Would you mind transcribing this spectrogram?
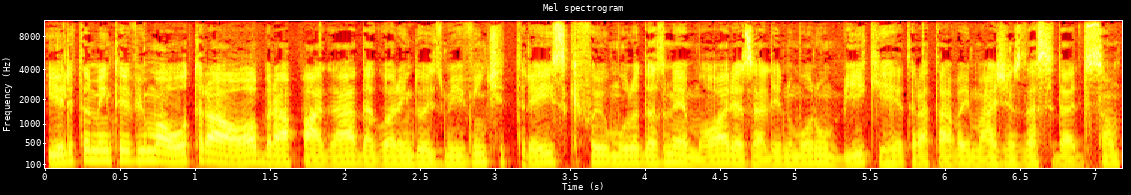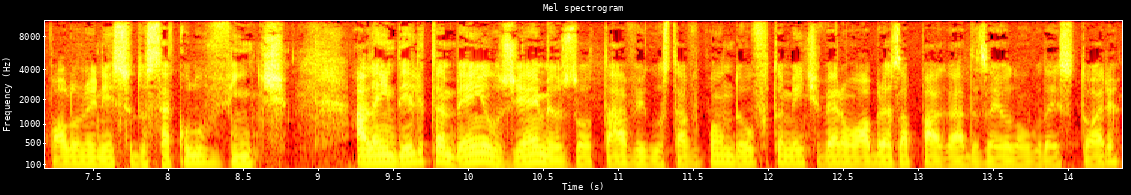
E ele também teve uma outra obra apagada agora em 2023, que foi o Muro das Memórias, ali no Morumbi, que retratava imagens da cidade de São Paulo no início do século 20. Além dele também, os gêmeos, Otávio e Gustavo Pandolfo, também tiveram obras apagadas aí ao longo da história.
